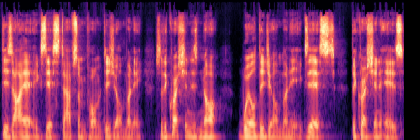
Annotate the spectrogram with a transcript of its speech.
desire exists to have some form of digital money. So the question is not will digital money exist. The question is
